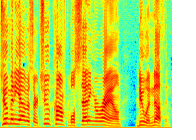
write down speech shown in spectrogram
Too many of us are too comfortable sitting around doing nothing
